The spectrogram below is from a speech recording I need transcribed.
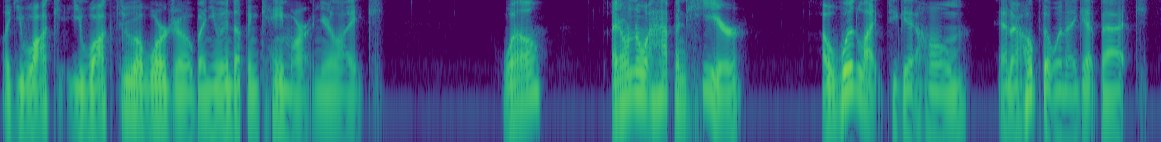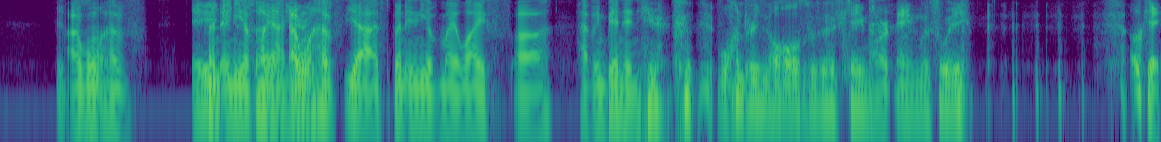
like you walk you walk through a wardrobe and you end up in Kmart and you're like, "Well, I don't know what happened here. I would like to get home, and I hope that when I get back, it's I won't have spent any of my seven I won't have yeah, spent any of my life uh having been in here." wandering the halls of this kmart aimlessly okay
